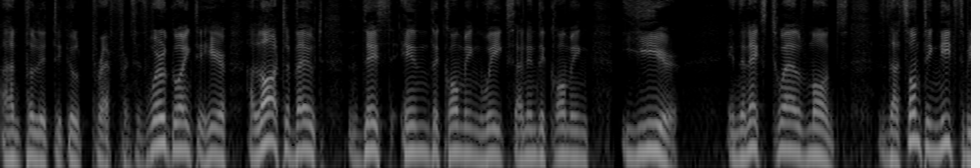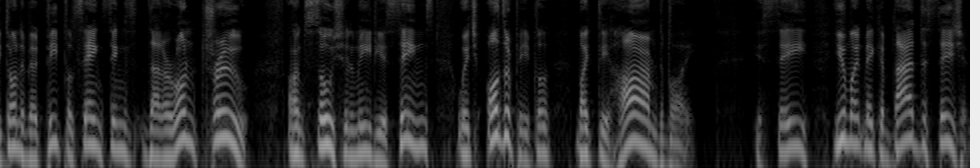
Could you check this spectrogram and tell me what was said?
and political preferences. We're going to hear a lot about this in the coming weeks and in the coming year in the next 12 months that something needs to be done about people saying things that are untrue on social media, things which other people might be harmed by. You see, you might make a bad decision,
